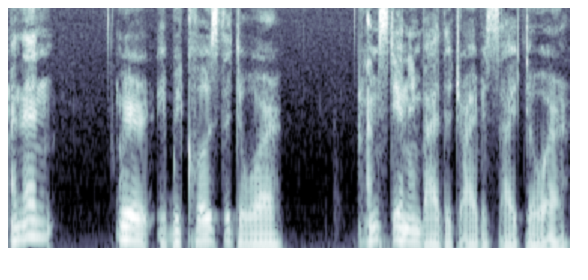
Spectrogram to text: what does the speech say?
And then we're we closed the door. I'm standing by the driver's side door,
